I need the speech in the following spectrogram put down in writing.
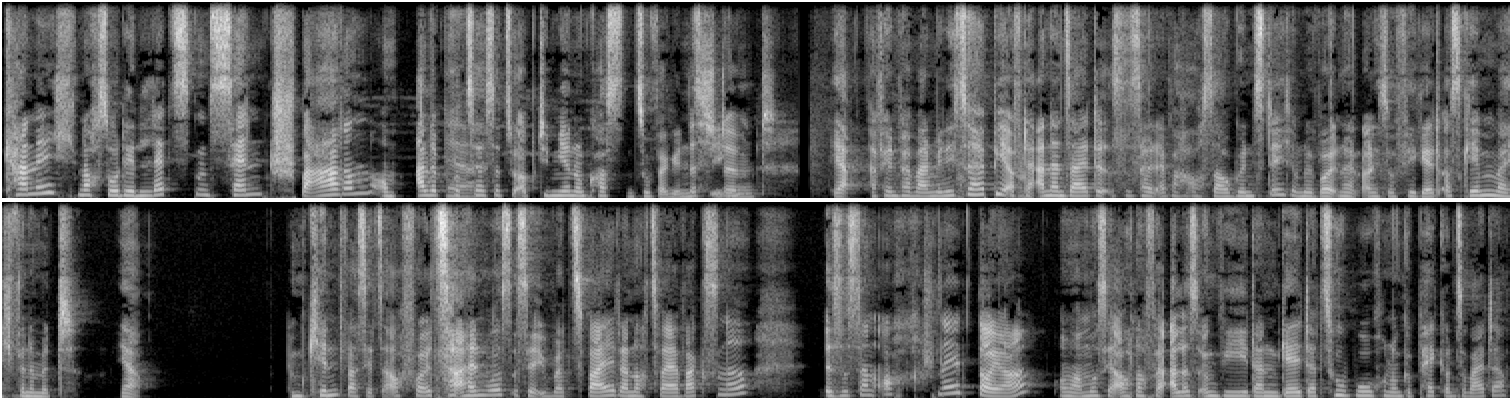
kann ich noch so den letzten Cent sparen, um alle Ja. Prozesse zu optimieren und Kosten zu Das vergünstigen. stimmt. Ja, auf jeden Fall waren wir nicht so happy. Auf der anderen Seite ist es halt einfach auch saugünstig und wir wollten halt auch nicht so viel Geld ausgeben, weil ich finde mit, ja, im Kind, was jetzt auch voll zahlen muss, ist ja über zwei, dann noch zwei Erwachsene, ist es dann auch schnell teuer. Und man muss ja auch noch für alles irgendwie dann Geld dazu buchen und Gepäck und so weiter.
